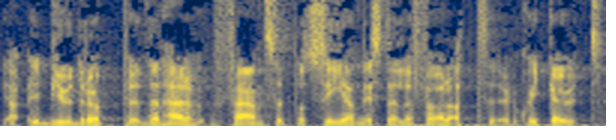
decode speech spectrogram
Jag bjuder upp den här fanset på scen istället för att skicka ut.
